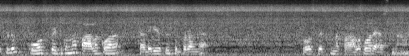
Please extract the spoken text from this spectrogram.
ఇప్పుడు కోసి పెట్టుకున్న పాలకూర కడిగేసి శుభ్రంగా కోసి పెట్టుకున్న పాలకూర వేస్తున్నాను.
